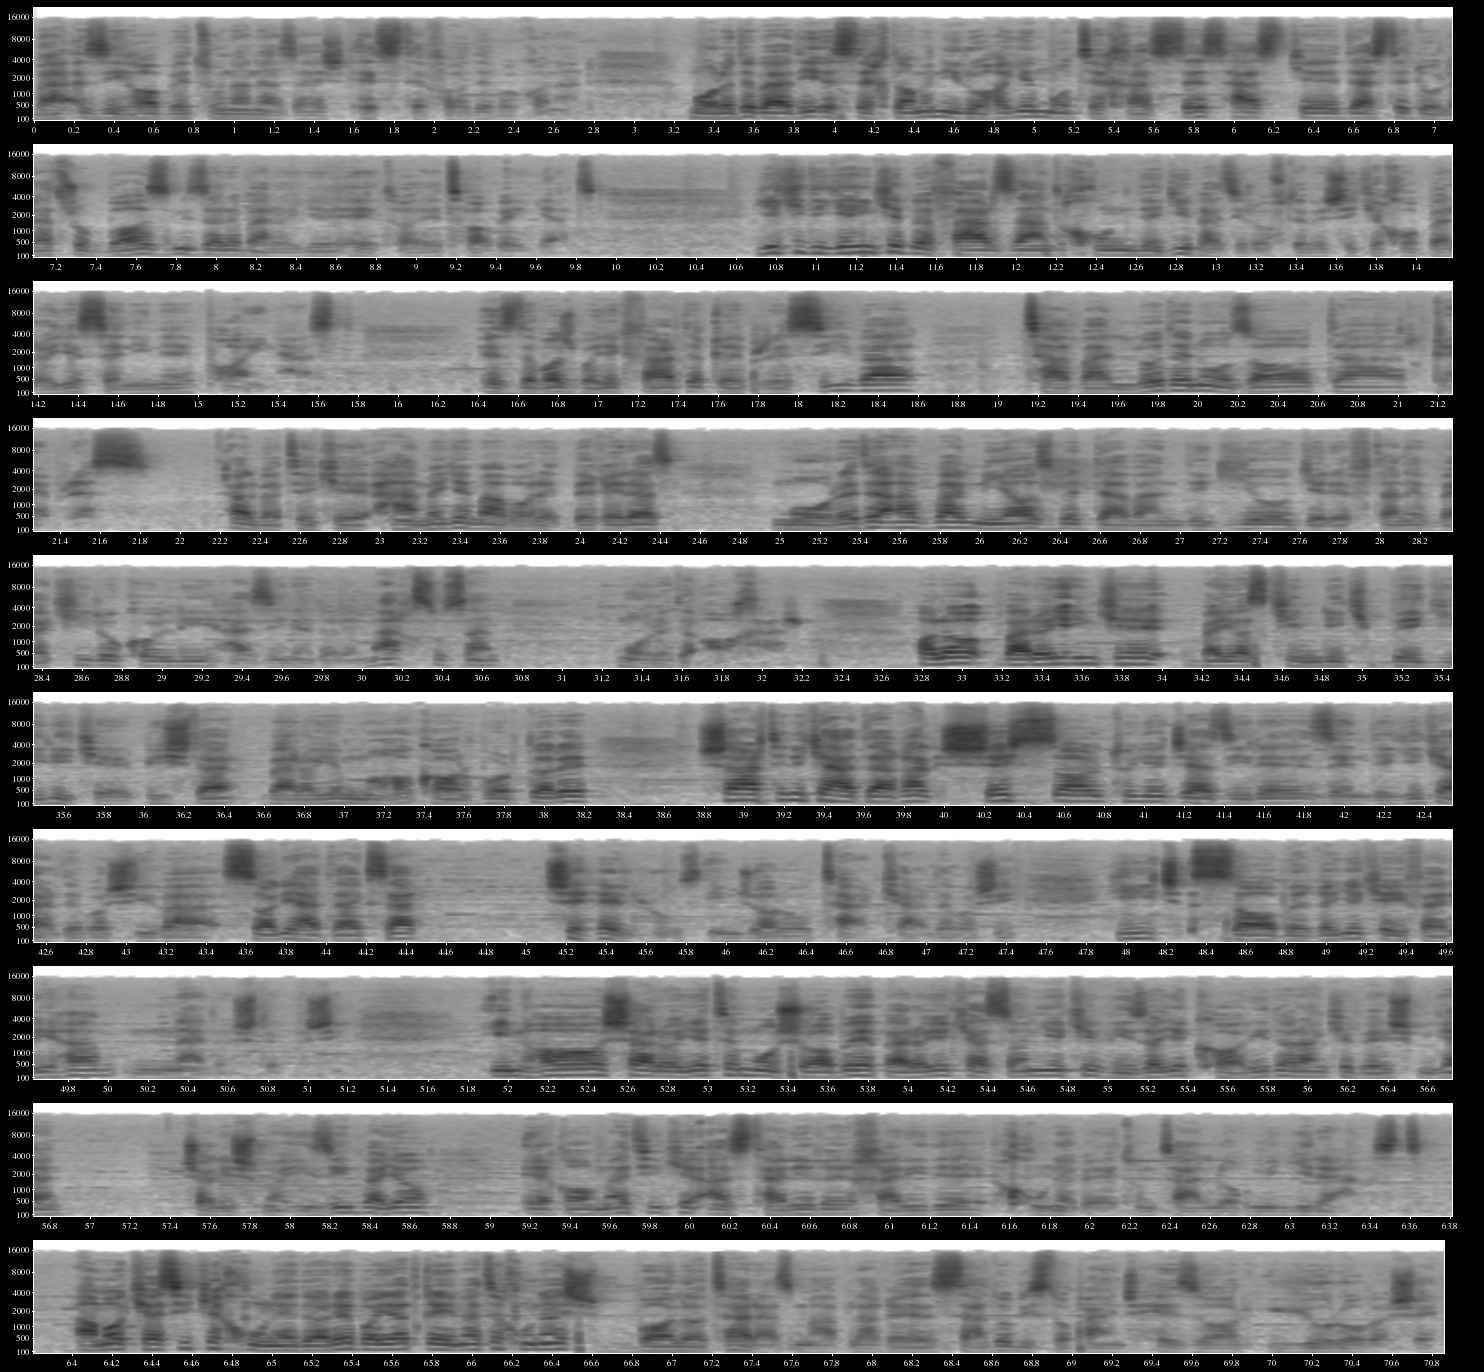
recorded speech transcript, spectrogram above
بعضی ها بتونن ازش استفاده بکنن. مورد بعدی استخدام نیروهای متخصص هست که دست دولت رو باز می‌ذاره برای اعطای تابعیت. یکی دیگه این که به فرزند خوندگی پذیرفته بشه که خب برای سنین پایین هست. ازدواج با یک فرد قبرسی و تولد نوزاد در قبرس. البته که همه موارد به غیر از مورد اول نیاز به دوندگی و گرفتن وکیل و کلی هزینه داره مخصوصا مورد آخر. حالا برای اینکه بیاز کیملیک بگیری که بیشتر برای ماها کاربرد داره شرط اینه که حداقل 6 سال توی جزیره زندگی کرده باشی و سالی حد اکثر چهل روز اینجا رو ترک کرده باشی. هیچ سابقه کیفری هم نداشته باشی. اینها شرایط مشابه برای کسانیه که ویزای کاری دارن که بهش میگن چالیشما ایزین و یا اقامتی که از طریق خرید خونه بهتون تعلق می‌گیره هست. اما کسی که خونه داره باید قیمت خونش بالاتر از مبلغ 125 هزار یورو باشه.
